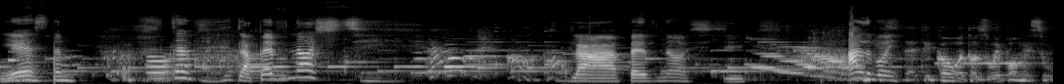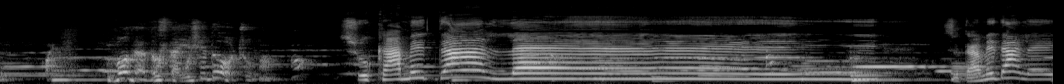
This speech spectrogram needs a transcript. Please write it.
Jestem dla, dla pewności. Dla pewności. Albo Niestety koło to zły pomysł. Woda dostaje się do oczu. szukamy dalej. Szukamy dalej.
